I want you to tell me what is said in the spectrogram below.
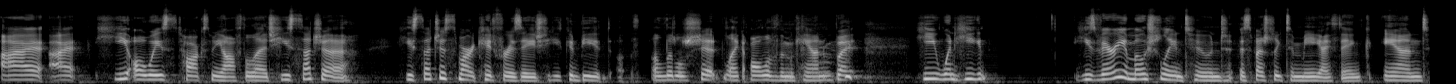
I, I, he always talks me off the ledge. He's such a, he's such a smart kid for his age. He can be a little shit like all of them can, but he, when he, he's very emotionally in tuned, especially to me, I think, and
